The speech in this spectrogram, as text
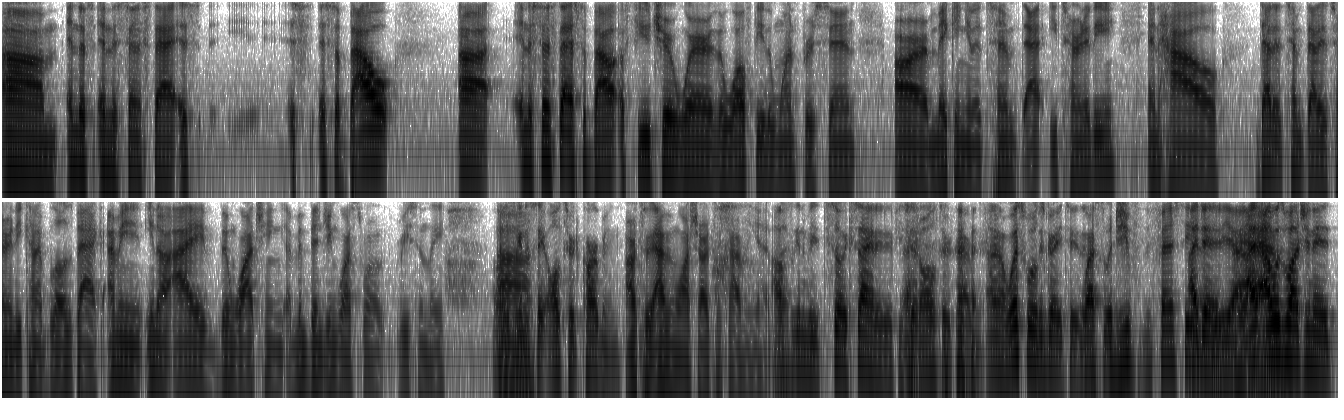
um, in the in the sense that it's it's it's about uh, in the sense that it's about a future where the wealthy, the one percent, are making an attempt at eternity, and how that attempt that eternity kind of blows back. I mean, you know, I've been watching, I've been binging Westworld recently. I was uh, gonna say Altered Carbon. I haven't watched Altered Carbon yet. I was gonna be so excited if you said Altered Carbon. I know Westworld's great too. though. Westworld. Did you finish season I did, two? yeah. Oh, I, I was watching it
